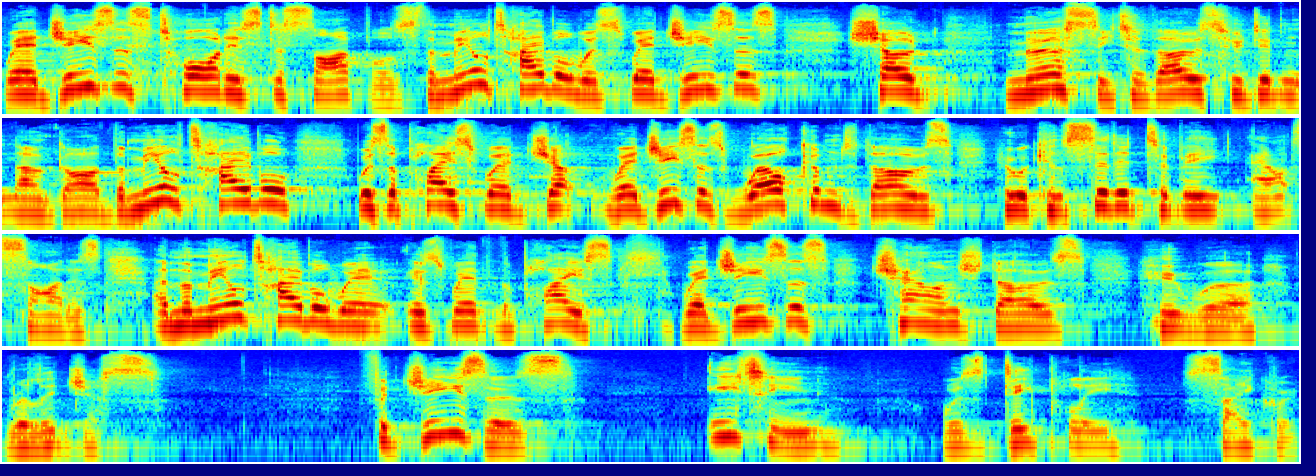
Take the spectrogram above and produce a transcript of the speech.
where Jesus taught his disciples. The meal table was where Jesus showed mercy to those who didn't know God. The meal table was the place where, where Jesus welcomed those who were considered to be outsiders. And the meal table where, is where the place where Jesus challenged those who were religious. For Jesus, eating was deeply sacred.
